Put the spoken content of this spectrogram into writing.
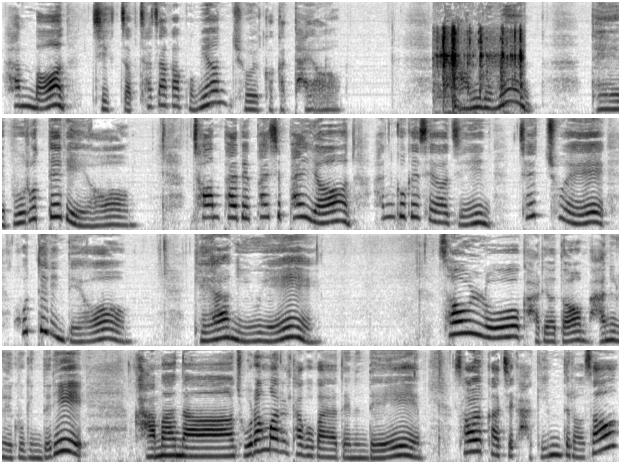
한번 직접 찾아가 보면 좋을 것 같아요. 다음으로는 대불 호텔이에요. 1888년 한국에 세워진 최초의 호텔인데요. 개항 이후에 서울로 가려던 많은 외국인들이 가마나 조랑말을 타고 가야 되는데 서울까지 가기 힘들어서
